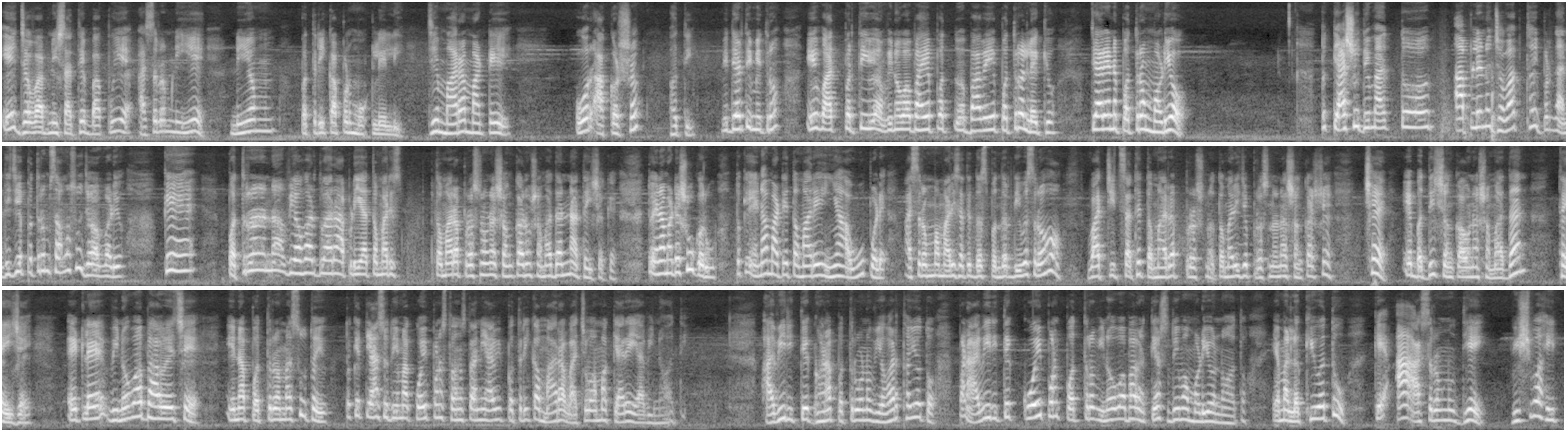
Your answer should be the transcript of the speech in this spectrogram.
એ જવાબની સાથે બાપુએ આશ્રમની એ નિયમ પત્રિકા પણ મોકલેલી, જે મારા માટે ઓર આકર્ષક હતી. વિદ્યાર્થી મિત્રો, એ વાત પરથી વિનોબાભાઈએ ભાવેએ પત્ર લખ્યો. જ્યારે એને પત્ર મળ્યો તો ત્યાં સુધીમાં તો આપલેનો જવાબ થઈ, પણ ગાંધીજીએ પત્રમાં સામો શું જવાબ મળ્યો કે પત્રના વ્યવહાર દ્વારા આપણી આ તમારી તમારા પ્રશ્નોના શંકાનું સમાધાન ના થઈ શકે. તો એના માટે શું કરવું? તો કે એના માટે તમારે અહીંયા આવવું પડે. આશ્રમમાં મારી સાથે દસ પંદર દિવસ રહો. વાતચીત સાથે તમારા પ્રશ્નો, તમારી જે પ્રશ્નના શંકા છે છે, એ બધી જ શંકાઓના સમાધાન થઈ જાય. એટલે વિનોબા ભાવે છે, એના પત્રમાં શું થયું? તો કે ત્યાં સુધીમાં કોઈ પણ સંસ્થાની આવી પત્રિકા મારા વાંચવામાં ક્યારેય આવી ન હતી. આવી રીતે ઘણા પત્રોનો વ્યવહાર થયો હતો પણ આવી રીતે કોઈ પણ પત્ર વિનોબા ભાવે અત્યાર સુધીમાં મળ્યો ન હતો. એમાં લખ્યું હતું કે આ આશ્રમનું ધ્યેય વિશ્વહિત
